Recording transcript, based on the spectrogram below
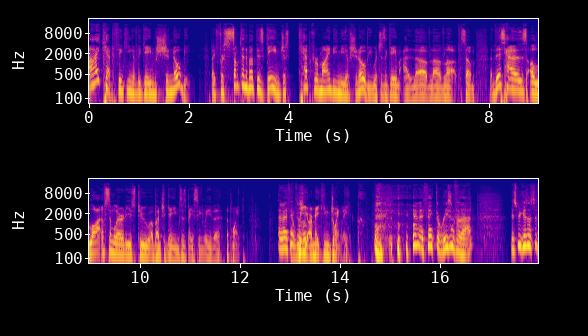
I kept thinking of the game Shinobi like for something about this game just kept reminding me of Shinobi, which is a game I love, love, love. So this has a lot of similarities to a bunch of games. Is basically the the point. And I think that we a, are making jointly. and I think the reason for that is because it's a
